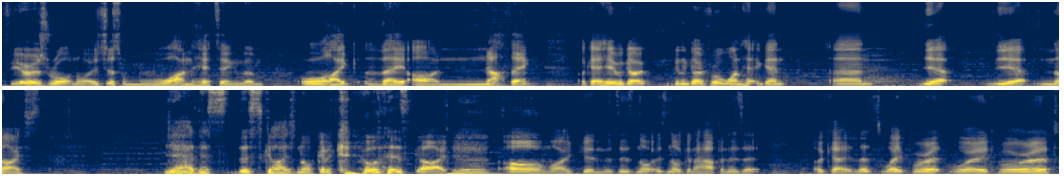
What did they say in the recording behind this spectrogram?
Furious Wroughtnaut is just one hitting them like they are nothing. Okay, here we go. Gonna go for a one hit again, and yeah, yeah, nice. Yeah, this this guy's not gonna kill this guy. Oh my goodness, it's not it's not gonna happen, is it? Okay, let's wait for it. Wait for it.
